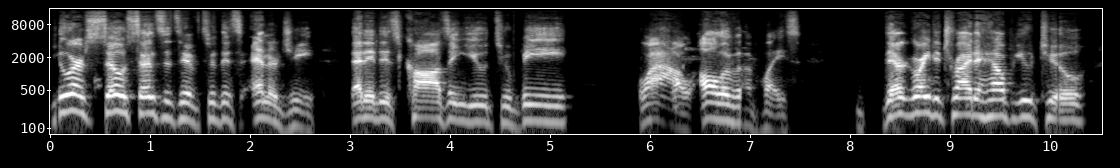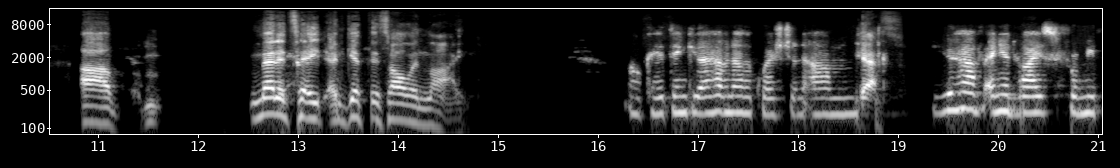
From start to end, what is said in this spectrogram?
You are so sensitive to this energy that it is causing you to be, wow, all over the place. They're going to try to help you to uh, meditate and get this all in line. Okay, thank you. I have another question. Um, yes. Do you have any advice for me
